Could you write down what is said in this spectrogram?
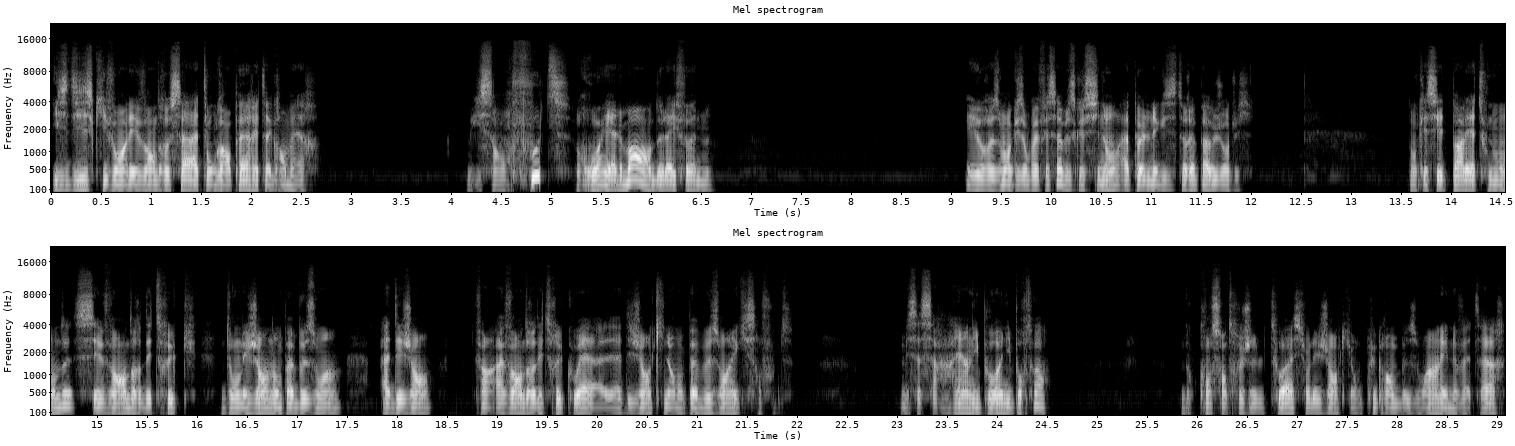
ils se disent qu'ils vont aller vendre ça à ton grand-père et ta grand-mère. Mais ils s'en foutent royalement de l'iPhone. Et heureusement qu'ils n'ont pas fait ça, parce que sinon Apple n'existerait pas aujourd'hui. Donc essayer de parler à tout le monde, c'est vendre des trucs dont les gens n'ont pas besoin à des gens, enfin à vendre des trucs, ouais, à, des gens qui n'en ont pas besoin et qui s'en foutent. Mais ça sert à rien ni pour eux ni pour toi. Donc concentre-toi sur les gens qui ont le plus grand besoin, les novateurs,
